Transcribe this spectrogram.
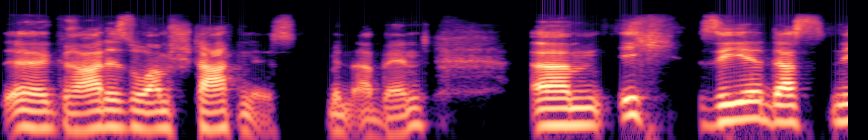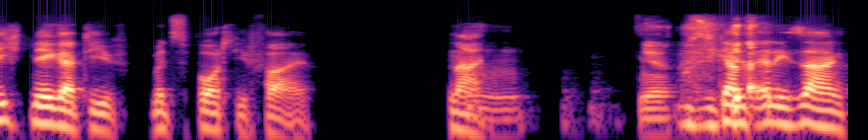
äh, gerade so am Starten ist mit einer Band. Ähm, ich sehe das nicht negativ mit Spotify. Nein. Mhm. Ja. Muss ich ganz ja. ehrlich sagen.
